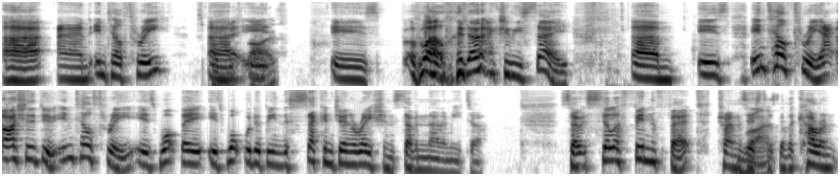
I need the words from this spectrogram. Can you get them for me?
Uh, and Intel 3 Uh, five. is well, they don't actually say. Um, is Intel 3 ac- actually do Intel 3 is what they is what would have been the second generation 7 nanometer. So it's still a FinFET transistor, Right. so the current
